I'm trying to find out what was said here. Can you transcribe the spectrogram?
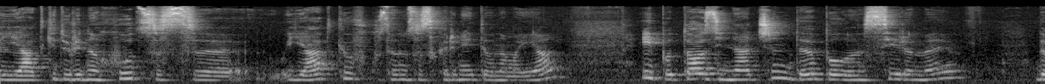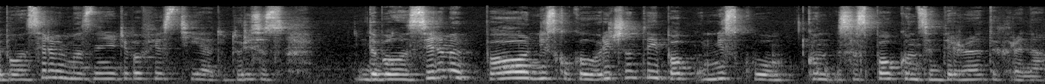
ядки, дори на худ с ядки, вкусено с хранителна мая и по този начин да балансираме да балансираме мазнините в ястието, дори с да балансираме по-низкокалоричната и по-низко, с по-концентрираната храна.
